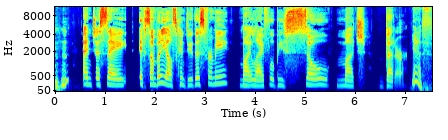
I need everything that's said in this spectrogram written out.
Mm-hmm. And just say, if somebody else can do this for me, my life will be so much better. Yes.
